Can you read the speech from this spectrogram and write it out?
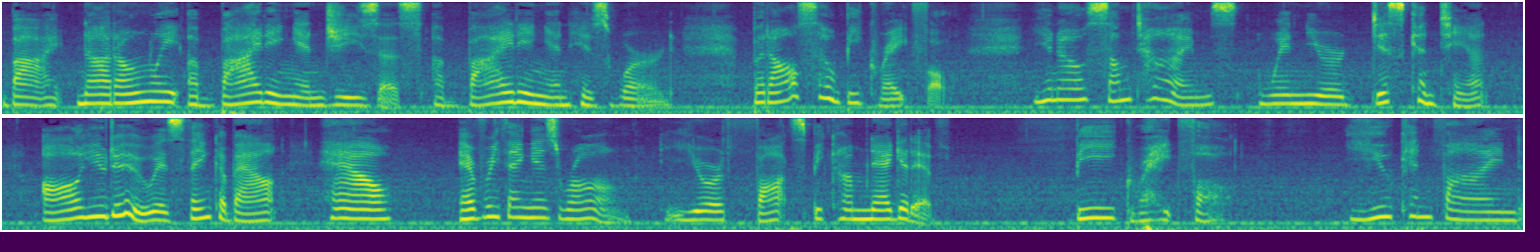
by not only abiding in Jesus, abiding in His Word, but also be grateful. You know, sometimes when you're discontent, all you do is think about how everything is wrong. Your thoughts become negative. Be grateful you can find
